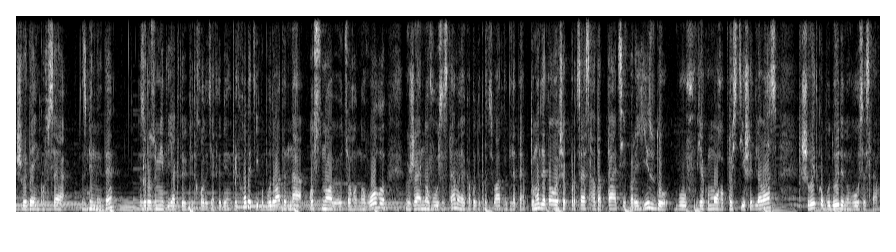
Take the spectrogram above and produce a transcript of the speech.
швиденько все змінити. Зрозуміти, як тобі підходить, як тобі не підходить, і побудувати на основі цього нового вже нову систему, яка буде працювати для тебе. Тому для того, щоб процес адаптації переїзду був якомога простіший для вас, швидко будуйте нову систему.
